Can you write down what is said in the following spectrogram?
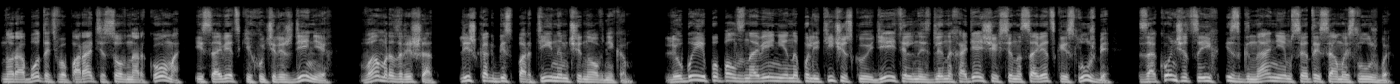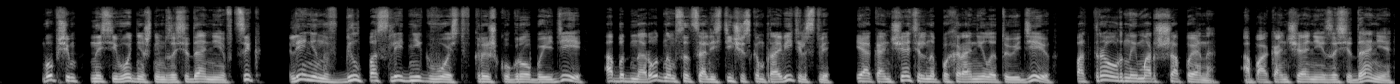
но работать в аппарате Совнаркома и советских учреждениях вам разрешат лишь как беспартийным чиновникам. Любые поползновения на политическую деятельность для находящихся на советской службе закончатся их изгнанием с этой самой службы. В общем, на сегодняшнем заседании в ЦИК Ленин вбил последний гвоздь в крышку гроба идеи об однородном социалистическом правительстве и окончательно похоронил эту идею под траурный марш Шопена, а по окончании заседания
